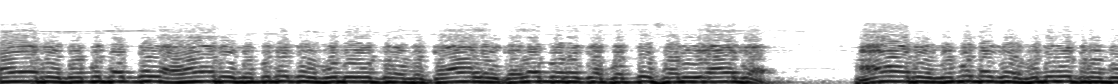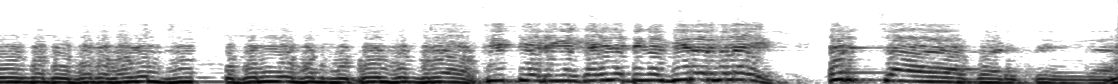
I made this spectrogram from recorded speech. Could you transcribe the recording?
ஆறு நிமிடங்கள் ஆறு நிமிடங்கள் முடிவுற்றது. காலை களமிறக்கப்பட்டு சரியாக ஆறு நிமிடங்கள் முடிவுற்றது என்பதை பெரும் மகிழ்ச்சி. கொள்கின்றோம் கைதட்டுங்கள் வீரர்களை உற்சாகப்படுத்துங்கள்.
